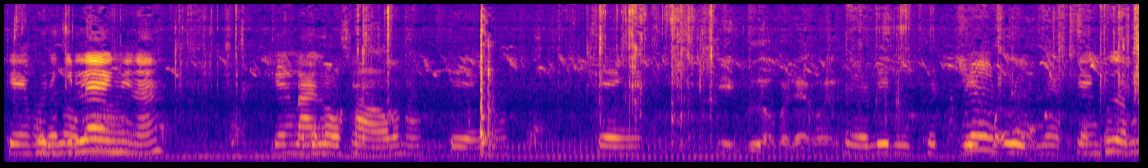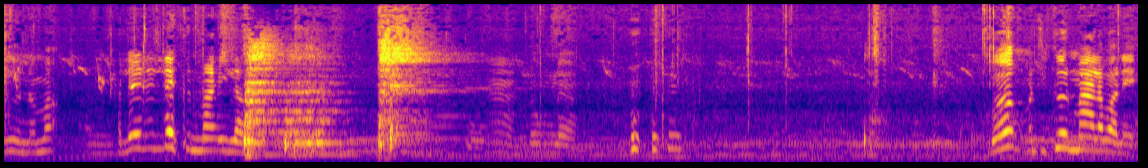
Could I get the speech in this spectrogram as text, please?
แกงเพื่อกินแรงนี่นะแกงลาลายยหน่อขาวนะคะแกงนะแกง เองเพื่อคนได้ไว้เพื่อลิ้นเพชรเรียกมาอื่นเนี่ยแกงเพื่อมื้ออื่นนะมะเด็ดเด็ดขึ้นมาอีกแล้วอ่าลงแล้วเบิกมันจะขึ้นมาแล้วบ่เนี่ย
